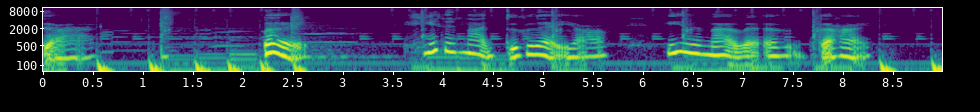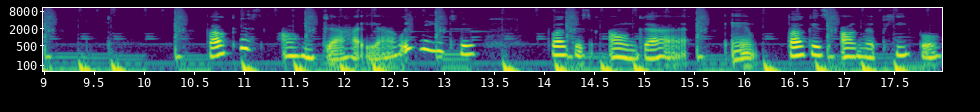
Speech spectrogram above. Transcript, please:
die. But He did not do that, y'all. He did not let us die. Focus on God, y'all. We need to focus on God and focus on the people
